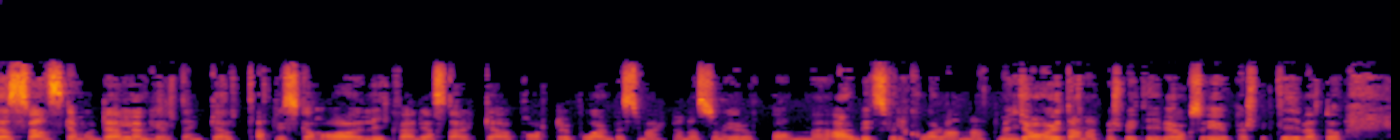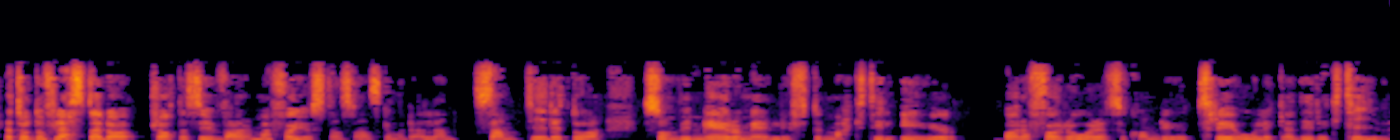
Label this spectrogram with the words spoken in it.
den svenska modellen helt enkelt, att vi ska ha likvärdiga starka parter på arbetsmarknaden som gör upp om eh, arbetsvillkor och annat. Men jag har ett annat perspektiv, jag har också EU-perspektivet och jag tror att de flesta idag pratar sig varma för just den svenska modellen. Samtidigt då som vi mer och mer lyfter makt till EU. Bara förra året så kom det ju tre olika direktiv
